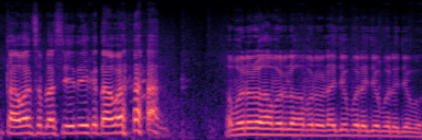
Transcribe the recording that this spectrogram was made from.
Ketahuan sebelah sini, ketahuan. kabur dulu, kabur dulu, kabur dulu. Udah jumbo, udah jumbo, udah jumbo.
